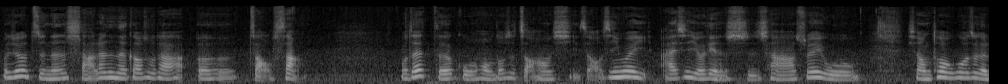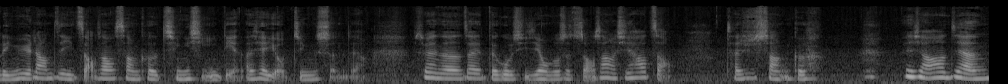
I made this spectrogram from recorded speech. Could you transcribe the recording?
我就只能傻愣愣的告诉他：“呃，早上。”我在德国吼都是早上洗澡，是因为还是有点时差，所以我想透过这个领域让自己早上上课清醒一点，而且有精神这样。所以呢，在德国期间，我都是早上洗好澡才去上课。没想到竟然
